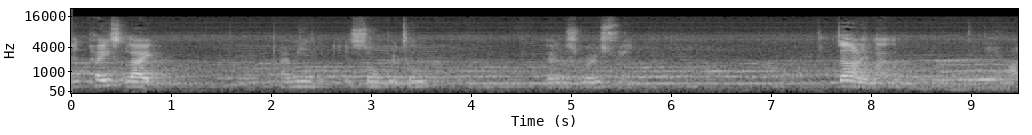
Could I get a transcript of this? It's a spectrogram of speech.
It tastes like, I mean, it's so brittle and it's very sweet. 在哪里买的？台湾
